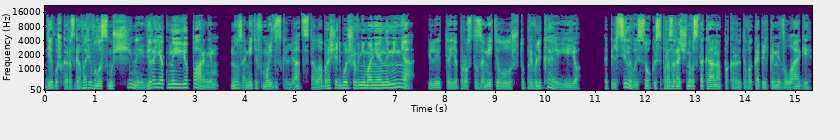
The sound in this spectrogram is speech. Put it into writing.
Девушка разговаривала с мужчиной, вероятно, ее парнем, но, заметив мой взгляд, стала обращать больше внимания на меня. Или это я просто заметил, что привлекаю ее. Апельсиновый сок из прозрачного стакана, покрытого капельками влаги,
